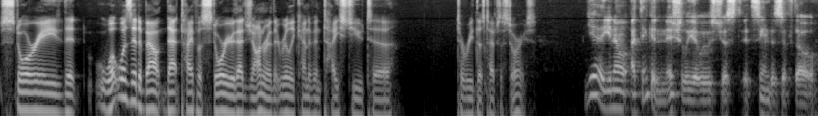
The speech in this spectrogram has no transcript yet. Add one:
story. That what was it about that type of story or that genre that really kind of enticed you to to read those types of stories? Yeah, you know, I think initially it was just it seemed as if though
